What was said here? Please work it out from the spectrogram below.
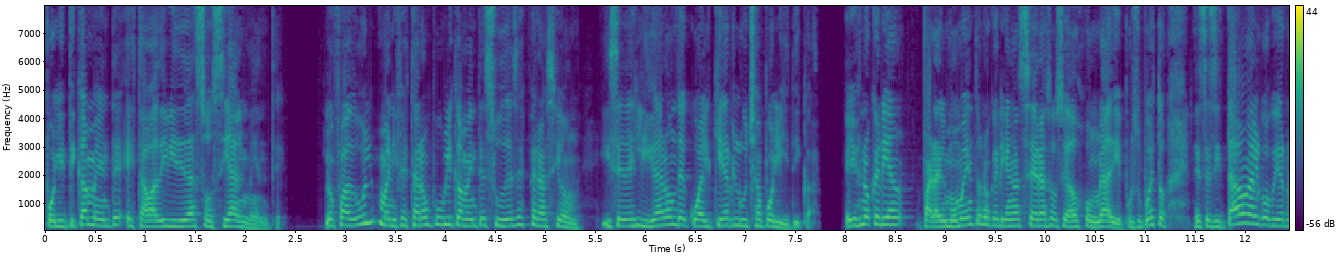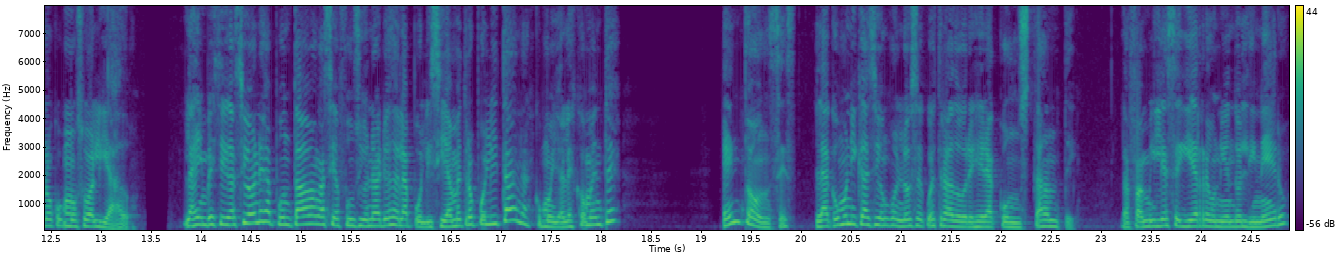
políticamente, estaba dividida socialmente. Los Fadul manifestaron públicamente su desesperación y se desligaron de cualquier lucha política. Ellos no querían, para el momento no querían ser asociados con nadie. Por supuesto, necesitaban al gobierno como su aliado. Las investigaciones apuntaban hacia funcionarios de la Policía Metropolitana, como ya les comenté. Entonces, la comunicación con los secuestradores era constante. La familia seguía reuniendo el dinero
